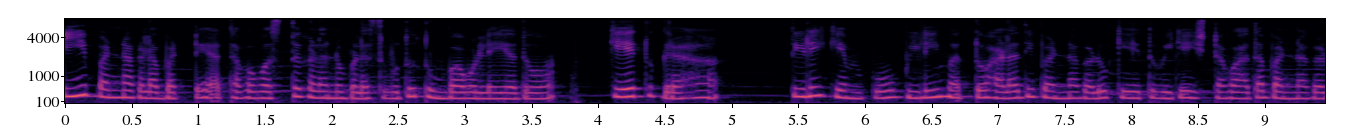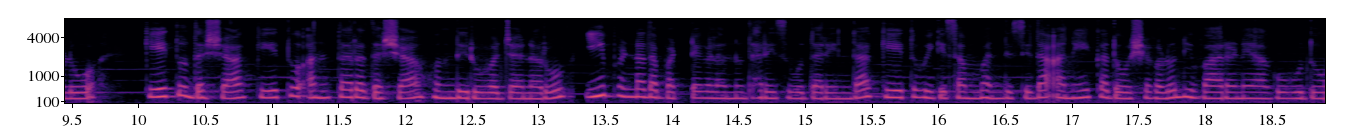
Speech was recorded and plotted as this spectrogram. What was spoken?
ಈ ಬಣ್ಣಗಳ ಬಟ್ಟೆ ಅಥವಾ ವಸ್ತುಗಳನ್ನು ಬಳಸುವುದು ತುಂಬ ಒಳ್ಳೆಯದು. ಕೇತು ಗ್ರಹ, ತಿಳಿ ಕೆಂಪು, ಬಿಳಿ ಮತ್ತು ಹಳದಿ ಬಣ್ಣಗಳು ಕೇತುವಿಗೆ ಇಷ್ಟವಾದ ಬಣ್ಣಗಳು. ಕೇತು ದಶ, ಕೇತು ಅಂತರದಶ ಹೊಂದಿರುವ ಜನರು ಈ ಬಣ್ಣದ ಬಟ್ಟೆಗಳನ್ನು ಧರಿಸುವುದರಿಂದ ಕೇತುವಿಗೆ ಸಂಬಂಧಿಸಿದ ಅನೇಕ ದೋಷಗಳು ನಿವಾರಣೆಯಾಗುವುದು.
